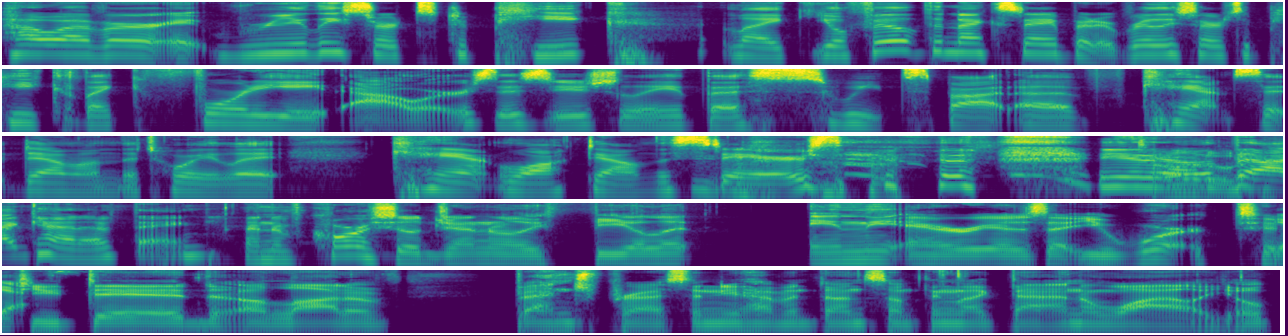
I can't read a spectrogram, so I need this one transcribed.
However, it really starts to peak. Like you'll feel it the next day, but it really starts to peak like 48 hours is usually the sweet spot of can't sit down on the toilet, can't walk down the stairs, you know, totally. that kind of thing. And of course, you'll generally feel it in the areas that you worked. If yes. you did a lot of bench press and you haven't done something like that in a while, you'll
